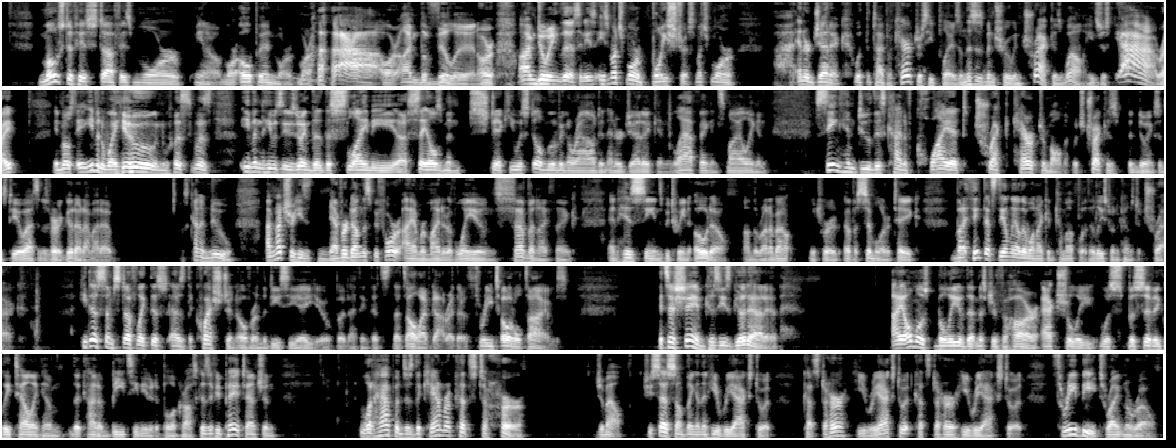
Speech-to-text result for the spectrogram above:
Most of his stuff is more, you know, more open, more, more, ha or I'm the villain, or I'm doing this. And he's, he's much more boisterous, much more uh, energetic with the type of characters he plays. And this has been true in Trek as well. He's just, yeah, right? In most, even Weyoun was, was, even he was, he was doing the, the slimy, uh, salesman shtick. He was still moving around and energetic and laughing and smiling and, seeing him do this kind of quiet Trek character moment, which Trek has been doing since TOS and is very good at, I might add. It's kind of new. I'm not sure he's never done this before. I am reminded of Weyoun 7, I think, and his scenes between Odo on the runabout, which were of a similar take. But I think that's the only other one I could come up with, at least when it comes to Trek. He does some stuff like this as the question over in the DCAU, but I think that's that's all I've got right there. Three total times. It's a shame because he's good at it. I almost believe that Mr. Vejar actually was specifically telling him the kind of beats he needed to pull across. Because if you pay attention, what happens is the camera cuts to her, Jhamel. She says something and then he reacts to it. Cuts to her, he reacts to it, cuts to her, he reacts to it. Three beats right in a row.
